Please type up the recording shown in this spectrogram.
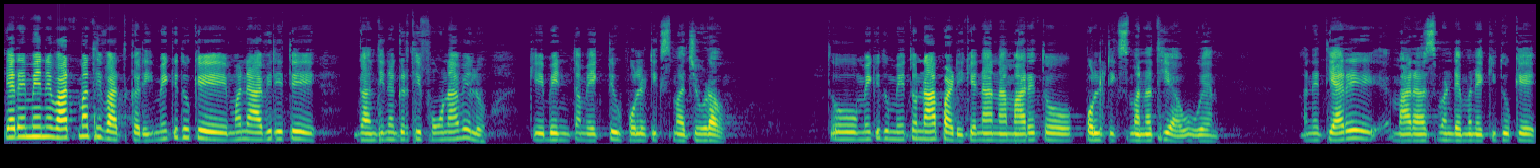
ત્યારે મેં એને વાતમાંથી વાત કરી. મેં કીધું કે મને આવી રીતે ગાંધીનગરથી ફોન આવેલો કે બેન તમે એક્ટિવ પોલિટિક્સમાં જોડાઓ. તો મેં કીધું મેં તો ના પાડી કે ના ના, મારે તો પોલિટિક્સમાં નથી આવવું એમ. અને ત્યારે મારા હસબન્ડે મને કીધું કે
